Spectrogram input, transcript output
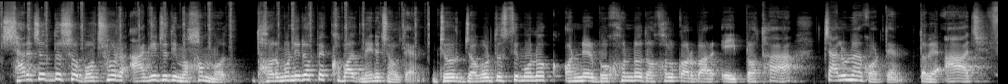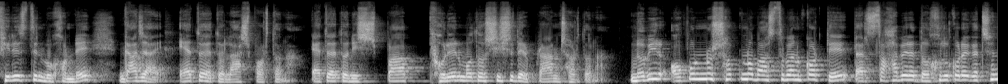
সাড়ে চোদ্দশো বছর আগে যদি মোহাম্মদ ধর্মনিরপেক্ষবাদ মেনে চলতেন। জোর জবরদস্তিমূলক অন্যের ভূখণ্ড দখল করবার এই প্রথা চালু না করতেন। তবে আজ ফিলিস্তিন ভূখণ্ডে গাজায় এত এত লাশ পড়ত না। এত এত নিষ্পাপ ফুলের মতো শিশুদের প্রাণ ঝরত না। নবীর অপূর্ণ স্বপ্ন বাস্তবায়ন করতে তার সাহাবেরা দখল করে গেছেন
